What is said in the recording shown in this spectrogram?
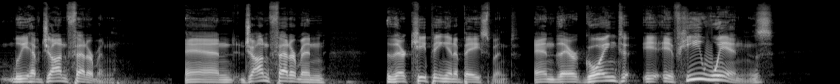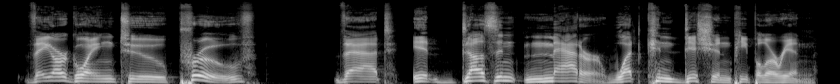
we have John Fetterman, and John Fetterman, they're keeping in a basement, and they're going to, if he wins, they are going to prove that it doesn't matter what condition people are in.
